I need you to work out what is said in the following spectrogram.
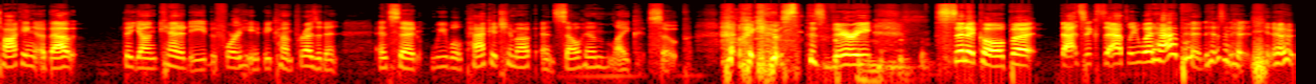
talking about the young Kennedy before he had become president, and said, "We will package him up and sell him like soap." like it was this very cynical, but that's exactly what happened, isn't it? You know.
